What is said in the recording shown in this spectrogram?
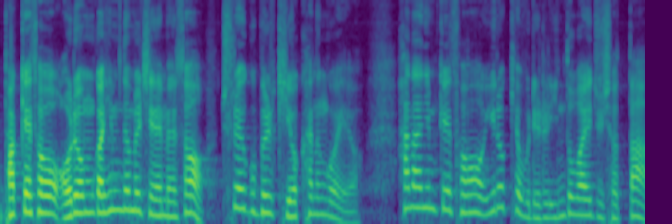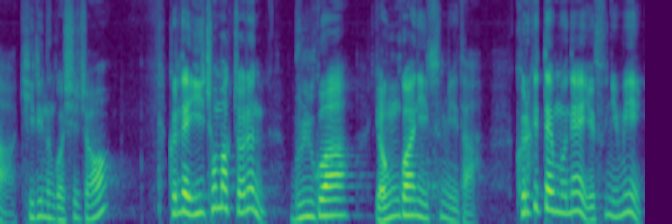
밖에서 어려움과 힘듦을 지내면서 출애굽을 기억하는 거예요. 하나님께서 이렇게 우리를 인도하여 주셨다 기리는 것이죠. 그런데 이 초막절은 물과 연관이 있습니다. 그렇기 때문에 예수님이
